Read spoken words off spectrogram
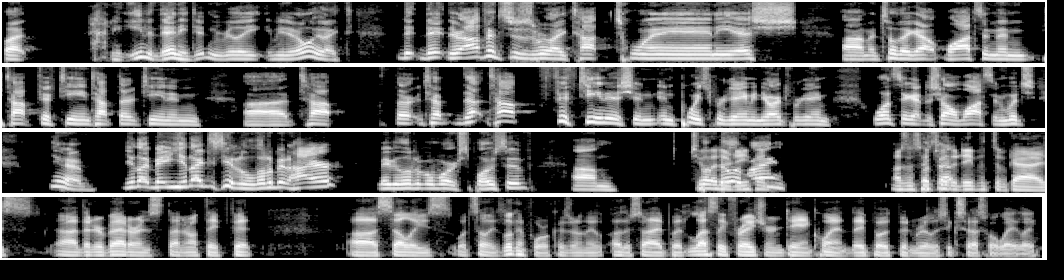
but I mean even then he didn't really. I mean they're only like th- th- their offenses were like top twenty ish um, until they got Watson, then top fifteen, top thirteen, and uh, top. Thir- top, top 15 ish in, in points per game and yards per game once they got Deshaun Watson, which you know, you'd like maybe you'd like to see it a little bit higher, maybe a little bit more explosive. Um, Two other defense- O'Brien- I was gonna say two that? other defensive guys uh, that are veterans. I don't know if they fit uh, Sully's what Sully's looking for because they're on the other side. But Leslie Frazier and Dan Quinn, they've both been really successful lately,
